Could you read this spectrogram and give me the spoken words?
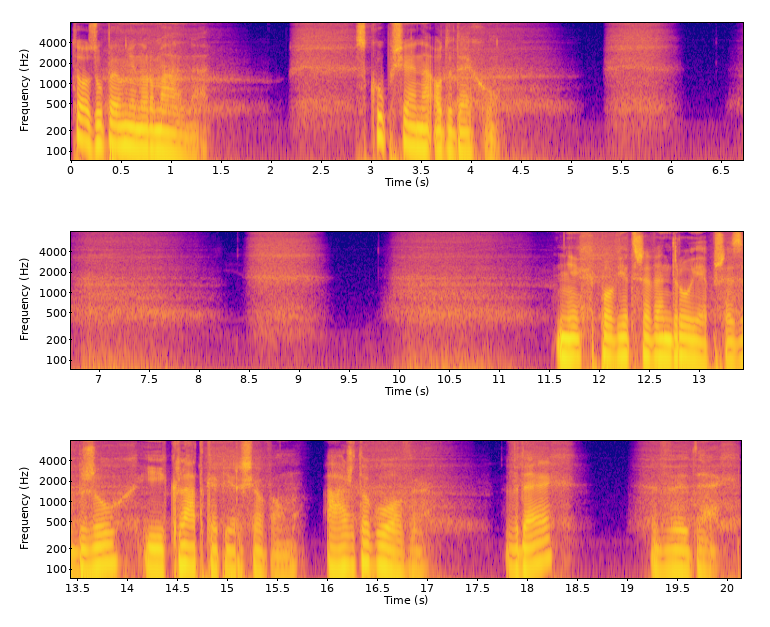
To zupełnie normalne. Skup się na oddechu. Niech powietrze wędruje przez brzuch i klatkę piersiową, aż do głowy. Wdech, wydech.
